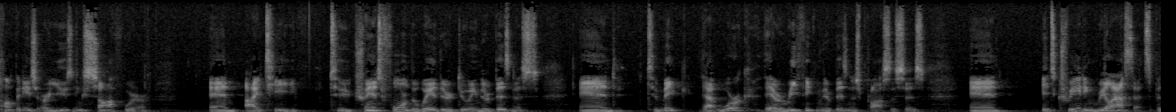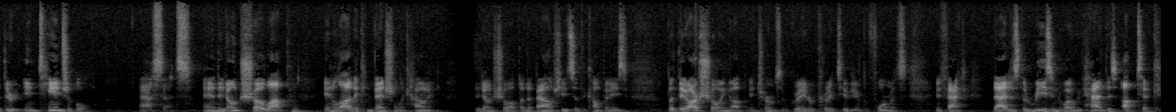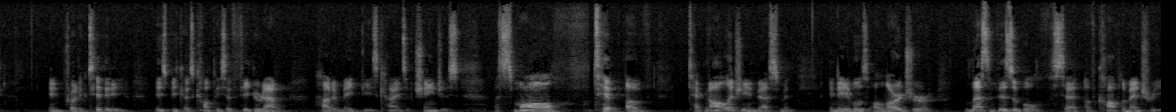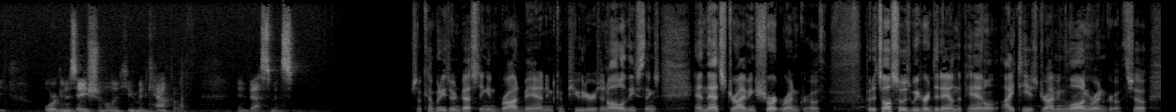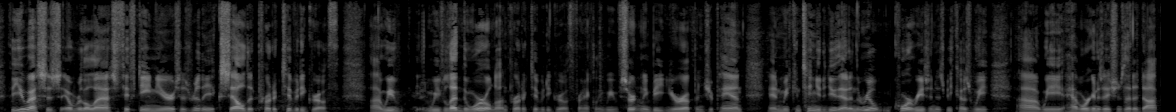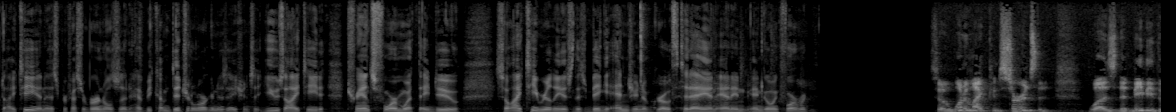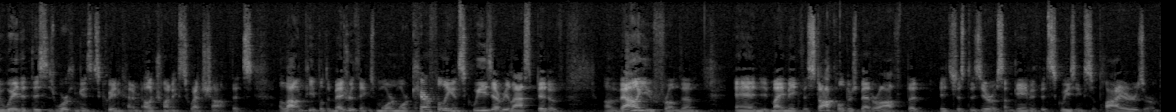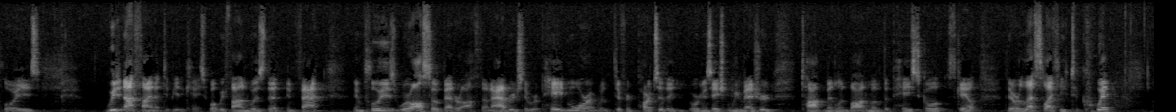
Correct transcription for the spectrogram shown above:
companies are using software and IT to transform the way they're doing their business. And to make that work, they are rethinking their business processes. And it's creating real assets, but they're intangible assets. And they don't show up in a lot of the conventional accounting. They don't show up on the balance sheets of the companies, but they are showing up in terms of greater productivity and performance. In fact, that is the reason why we've had this uptick in productivity is because companies have figured out how to make these kinds of changes. A small tip of technology investment enables a larger, less visible set of complementary organizational and human capital investments. So companies are investing in broadband and computers and all of these things, and that's driving short run growth. But it's also, as we heard today on the panel, IT is driving long run growth. So the U.S. has, over the last 15 years, has really excelled at productivity growth. Uh, we've, we've led the world on productivity growth, frankly. We've certainly beat Europe and Japan, and we continue to do that. And the real core reason is because we, uh, we have organizations that adopt IT, and as Professor Brynjolfsson said, have become digital organizations that use IT to transform what they do. So IT really is this big engine of growth today and, and, and going forward. So one of my concerns that was that maybe the way that this is working is it's creating kind of an electronic sweatshop that's allowing people to measure things more and more carefully and squeeze every last bit of, of value from them. And it might make the stockholders better off, but it's just a zero sum game if it's squeezing suppliers or employees. We did not find that to be the case. What we found was that, in fact, employees were also better off. On average, they were paid more with different parts of the organization. We measured top, middle, and bottom of the pay scale they were less likely to quit,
